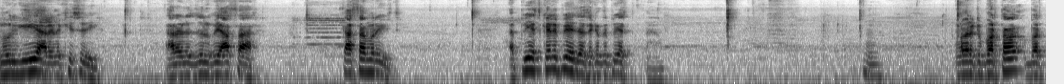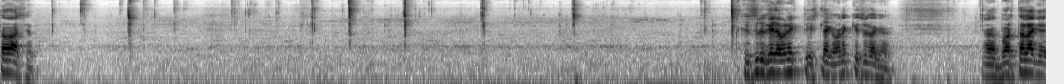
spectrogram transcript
মুরগি আর হলো খিচুড়ি। আর হলো জলফি আচার কাঁচা কাঁচামরিচ। আর পেঁয়াজ খেলে পেঁয়াজ আছে, কিন্তু পেঁয়াজ। আবার একটু ভর্তা বর্তাও আছে। খিচুড়ি খেলে অনেক টেস্ট লাগে, অনেক কিছু লাগে। ভর্তা লাগে,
